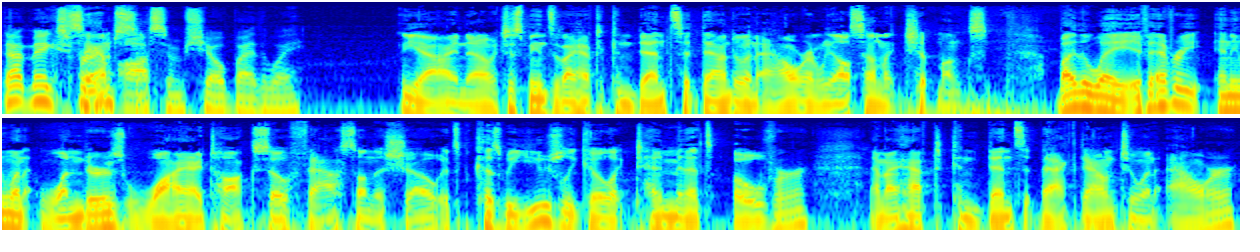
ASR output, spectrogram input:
That makes for an awesome show, by the way. Yeah, I know. It just means that I have to condense it down to an hour, and we all sound like chipmunks. By the way, if ever anyone wonders why I talk so fast on the show, it's because we usually go like ten minutes over, and I have to condense it back down to an hour,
